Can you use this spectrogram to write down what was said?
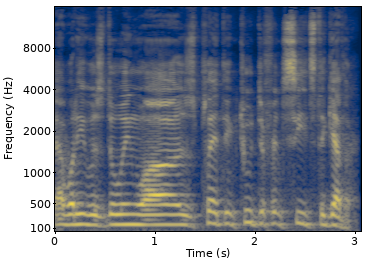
that what he was doing was planting two different seeds together,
